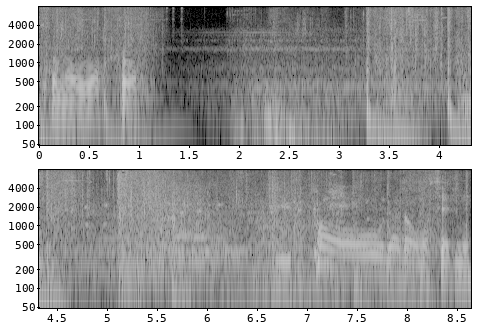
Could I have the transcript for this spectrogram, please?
There also no rock throw. Oh, that almost hit me.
